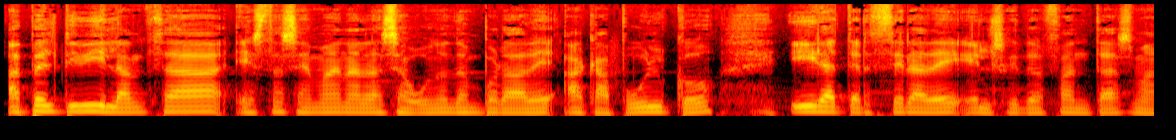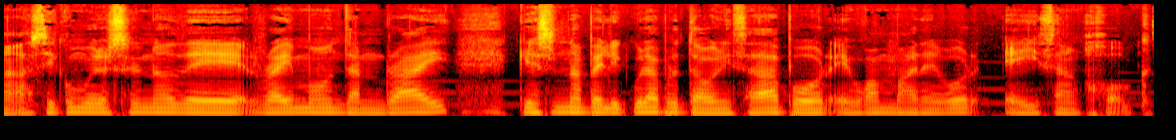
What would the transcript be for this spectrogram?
Apple TV lanza esta semana la segunda temporada de Acapulco y la tercera de El escritor fantasma, así como el estreno de Raymond and Rye, que es una película protagonizada por Ewan McGregor e Ethan Hawke.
